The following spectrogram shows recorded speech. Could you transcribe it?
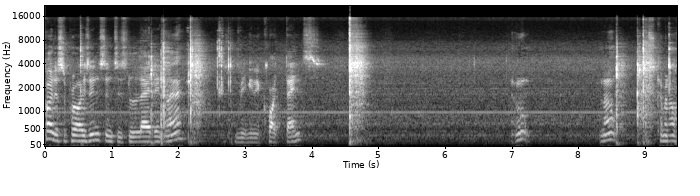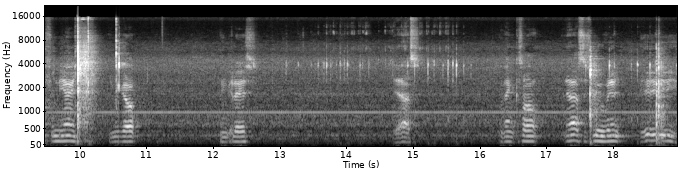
Kind of surprising since it's lead in there, making it quite dense. Oh, no, it's coming off from the edge. Here we go. I think it is. Yes. I think so. Yes, it's moving. Hey.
